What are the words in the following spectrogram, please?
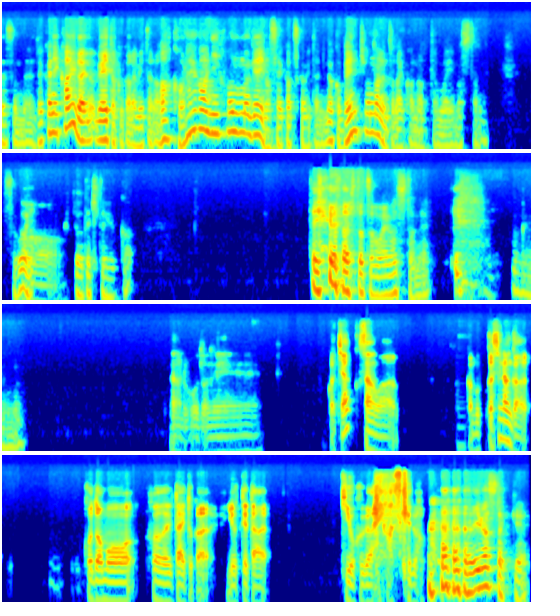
ですね。逆に海外のゲイとかから見たら、あ、これが日本のゲイの生活かみたいになんか勉強になるんじゃないかなって思いましたね。すごいあ特徴的というか。っていうのを一つ思いましたね。うん、なるほどね。ジャックさんは、なんか昔なんか子供を育てたいとか言ってた記憶がありますけど。言 いましたっけ？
